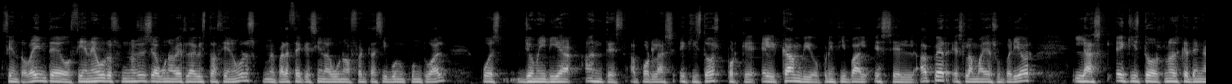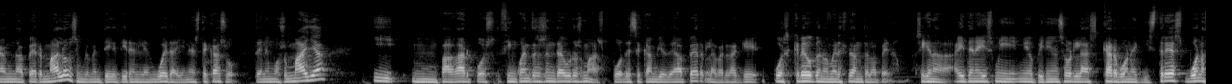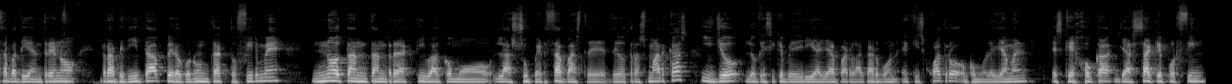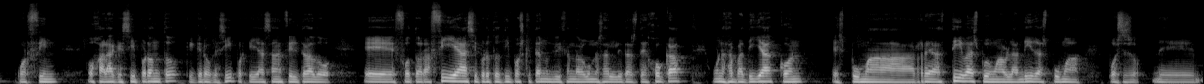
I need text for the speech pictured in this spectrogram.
120 o 100 euros, no sé si alguna vez la he visto a 100 euros, me parece que sí en alguna oferta así muy puntual, pues yo me iría antes a por las X2 porque el cambio principal es el upper, es la malla superior, las X2 no es que tengan un upper malo, simplemente que tienen lengüeta y en este caso tenemos malla, y mm, pagar pues 50-60 euros más por ese cambio de upper, la verdad que pues creo que no merece tanto la pena. Así que nada, ahí tenéis mi, opinión sobre las Carbon X3, buena zapatilla de entreno, rapidita, pero con un tacto firme, no tan tan reactiva como las super zapas de, de, otras marcas. Y yo lo que sí que pediría ya para la Carbon X4, o como le llaman, es que Hoka ya saque por fin, por fin, Ojalá que sí pronto, que creo que sí, porque ya se han filtrado eh, fotografías y prototipos que están utilizando algunos atletas de Hoka, una zapatilla con espuma reactiva, espuma blandida, espuma, pues eso,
